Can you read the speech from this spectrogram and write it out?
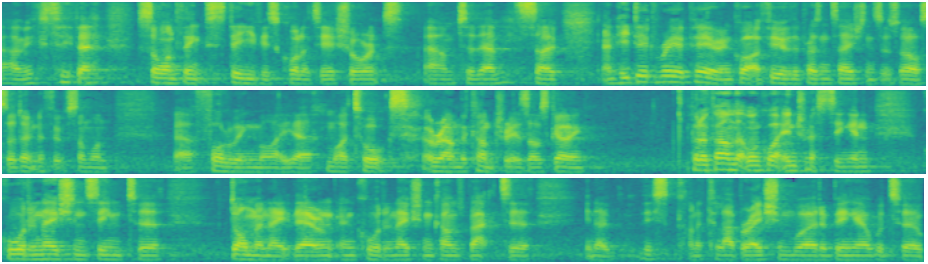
Um, you can see there, someone thinks Steve is quality assurance um, to them. So, and he did reappear in quite a few of the presentations as well. So I don't know if it was someone uh, following my uh, my talks around the country as I was going. But I found that one quite interesting, and coordination seemed to dominate there, and, and, coordination comes back to you know this kind of collaboration word of being able to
